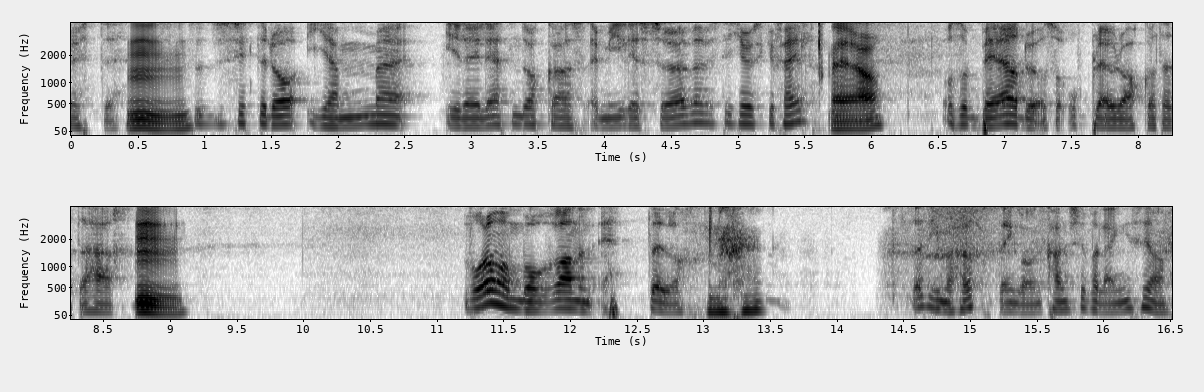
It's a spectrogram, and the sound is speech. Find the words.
Fytti. Mm. Så du sitter da hjemme i leiligheten deres, Emilie sover, hvis jeg ikke husker feil. Ja. Og så ber du, og så opplever du akkurat dette her. Mm. Hvordan var morgenen etter, da? Det vet jeg har hørt en gang. Kanskje for lenge siden.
